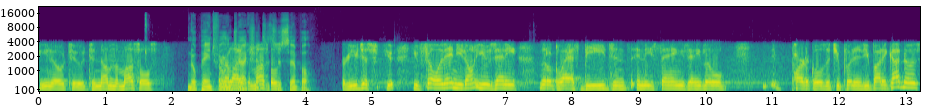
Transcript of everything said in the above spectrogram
you know to to numb the muscles. No painful injections. It's just simple. Or you just you you fill it in. You don't use any little glass beads in in these things. Any little particles that you put into your body. God knows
